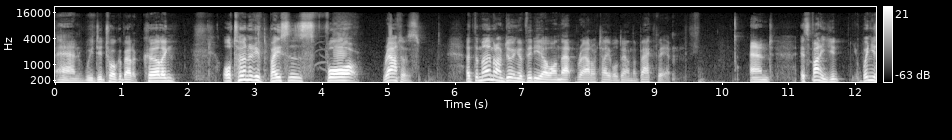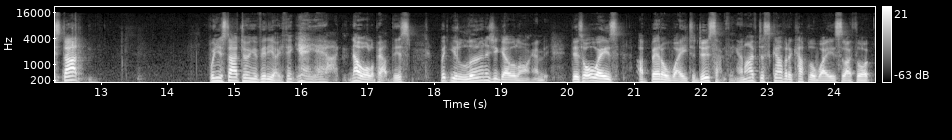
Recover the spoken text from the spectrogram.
And we did talk about curling. Alternative bases for routers. At the moment, I'm doing a video on that router table down the back there. And it's funny, you, when you start when you start doing a video, you think, yeah, yeah, I know all about this but you learn as you go along and there's always a better way to do something. And I've discovered a couple of ways that I thought,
